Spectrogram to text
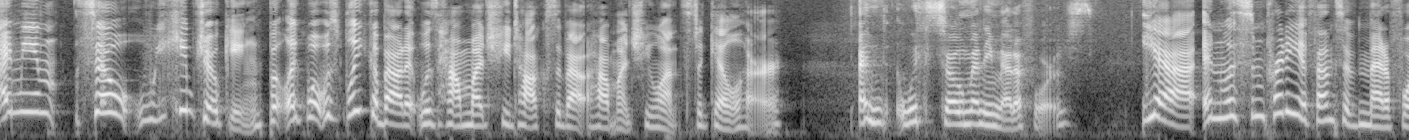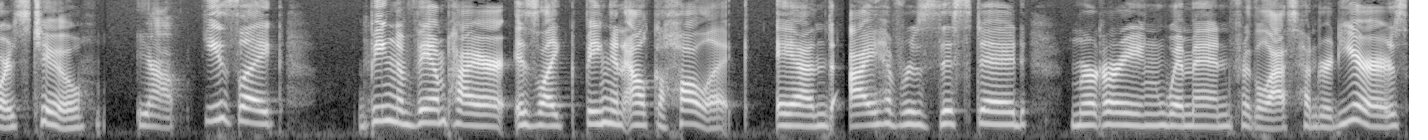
I mean, so we keep joking, but like what was bleak about it was how much he talks about how much he wants to kill her. and with so many metaphors. Yeah, and with some pretty offensive metaphors too. Yeah. He's like, being a vampire is like being an alcoholic. And I have resisted murdering women for the last hundred years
